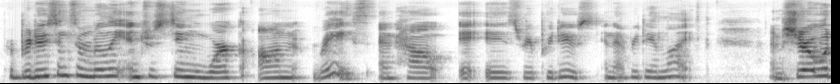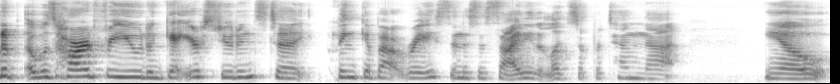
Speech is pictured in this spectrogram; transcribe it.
for producing some really interesting work on race and how it is reproduced in everyday life. I'm sure it it was hard for you to get your students to think about race in a society that likes to pretend that, you know,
